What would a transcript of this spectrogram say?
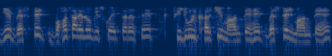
ये वेस्टेज बहुत सारे लोग इसको एक तरह से फिजूल खर्ची मानते हैं एक वेस्टेज मानते हैं।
